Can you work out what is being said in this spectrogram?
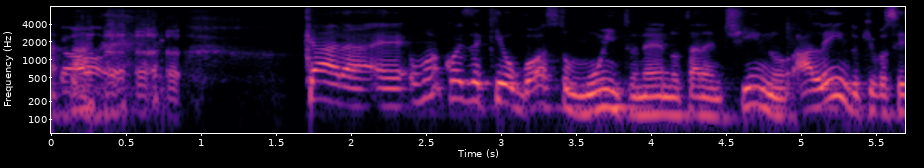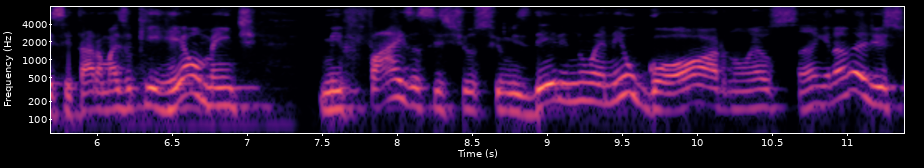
Então, Cara, é, uma coisa que eu gosto muito, né, no Tarantino, além do que vocês citaram, mas o que realmente me faz assistir os filmes dele não é nem o gore, não é o sangue, nada disso.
